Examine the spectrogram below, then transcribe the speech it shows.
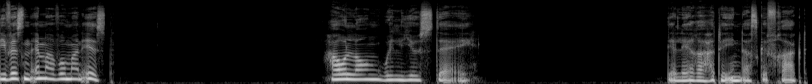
Die wissen immer, wo man ist. How long will you stay? Der Lehrer hatte ihn das gefragt.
